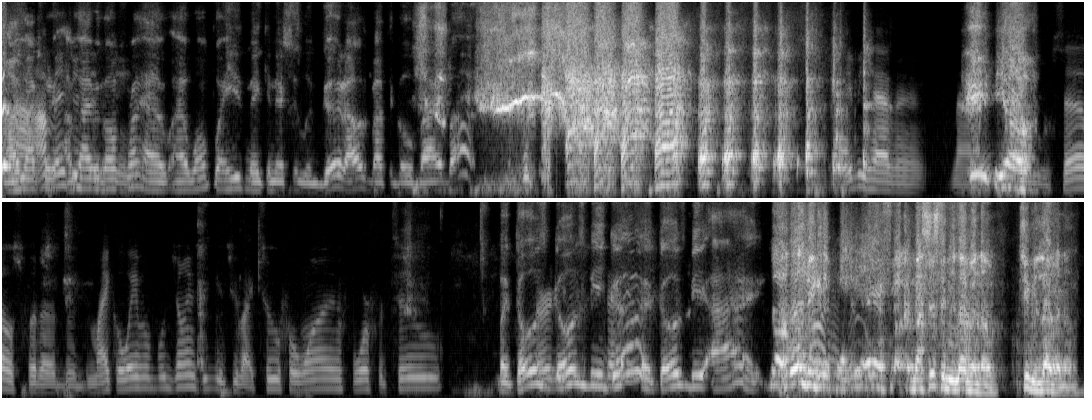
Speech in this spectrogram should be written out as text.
I'm Nah, not, I'm gonna, I'm not even gonna seeing front. At, at one point, he's making that shit look good. I was about to go buy a box. They be having nah, Yo. Yo. sales for the, the microwavable joints. You get you like two for one, four for two. But those those be good. Those be alright. no, those be good. My sister be loving them. She be loving them.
